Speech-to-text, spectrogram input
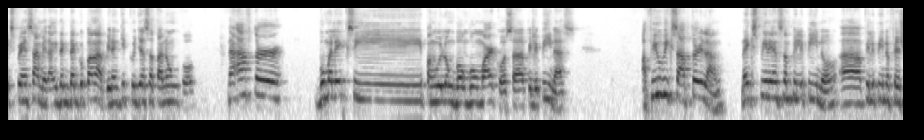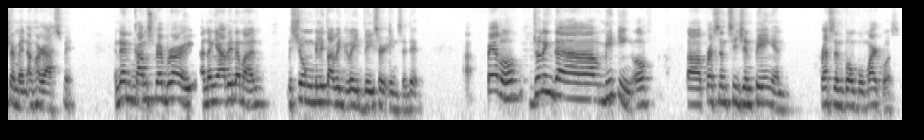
experience namin, ang idagdag ko pa nga, binanggit ko diyan sa tanong ko, na after bumalik si Pangulong Bongbong Marcos sa Pilipinas, a few weeks after lang, na-experience ng Pilipino, uh, Filipino fishermen ang harassment. And then comes February, ang nangyari naman is yung military grade laser incident. Uh, pero during the meeting of uh, President Xi Jinping and President Bongbong Marcos,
